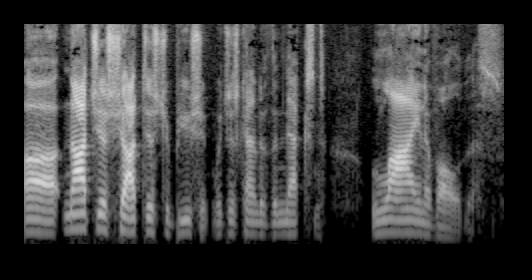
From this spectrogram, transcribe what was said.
uh, not just shot distribution, which is kind of the next line of all of this.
